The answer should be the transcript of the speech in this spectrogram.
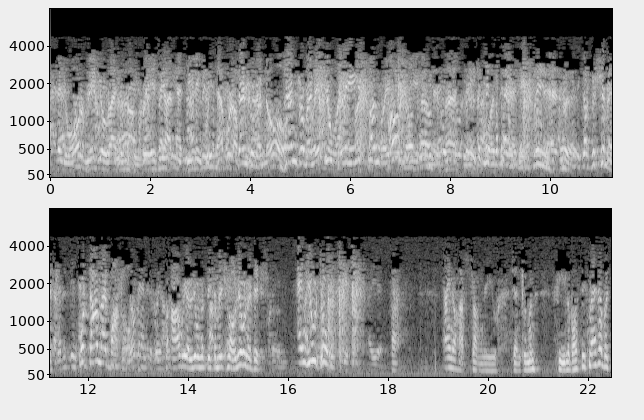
I tell you, all radio writers are crazy. I've had dealings with several of them. Gentlemen, no. gentlemen, if you please, compose yourselves. Mr. Pennington, please. Dr. Schimmick, put down that bottle. Are we a lunacy commission or lunatics? And you too, Mr. I know how strongly you gentlemen feel about this matter, but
